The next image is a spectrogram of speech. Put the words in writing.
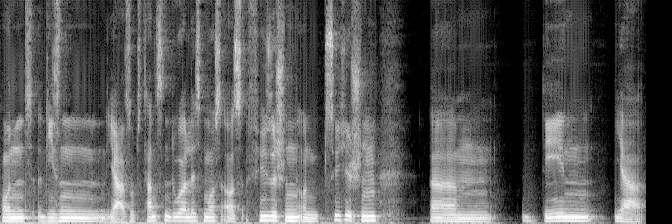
Und diesen ja, Substanzendualismus aus physischen und psychischen, ähm, den ja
